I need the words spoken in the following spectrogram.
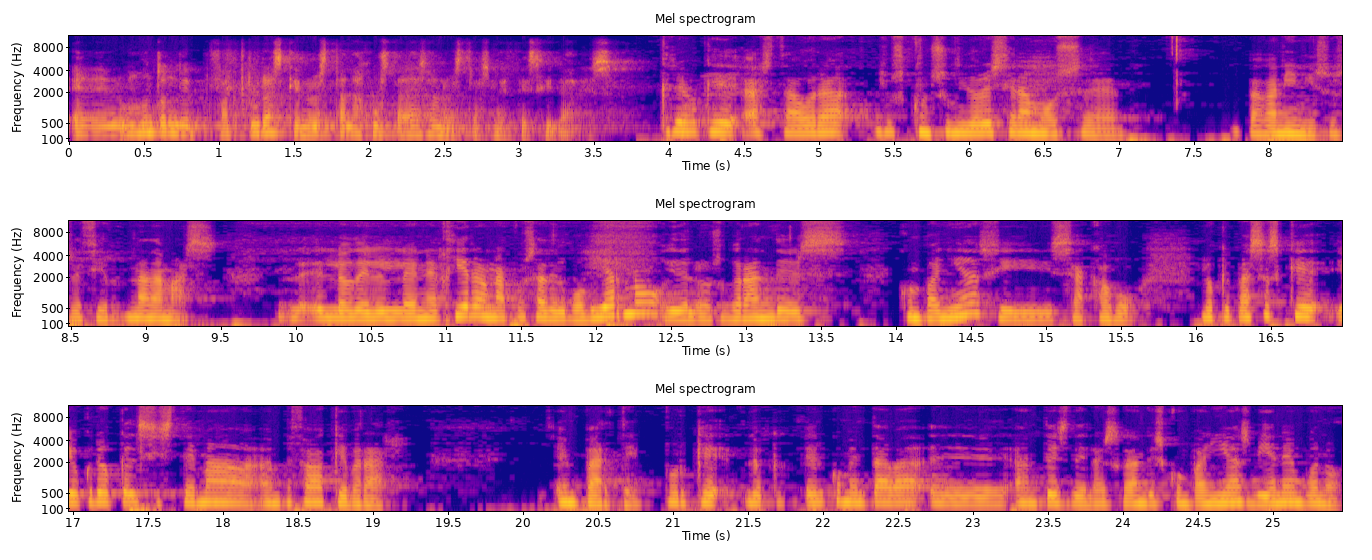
en un montón de facturas que no están ajustadas a nuestras necesidades. Creo que hasta ahora los consumidores éramos eh, paganinis, es decir, nada más. Lo de la energía era una cosa del gobierno y de los grandes compañías y se acabó. Lo que pasa es que yo creo que el sistema ha empezado a quebrar, en parte, porque lo que él comentaba eh, antes de las grandes compañías vienen, bueno,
